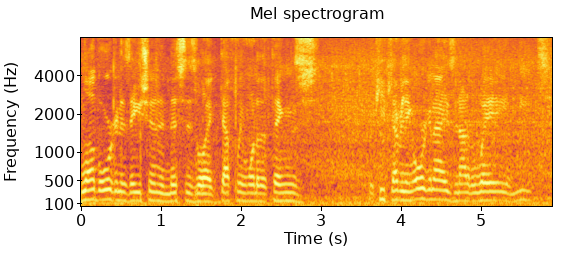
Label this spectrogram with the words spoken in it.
Love organization and this is like definitely one of the things that keeps everything organized and out of the way and neat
